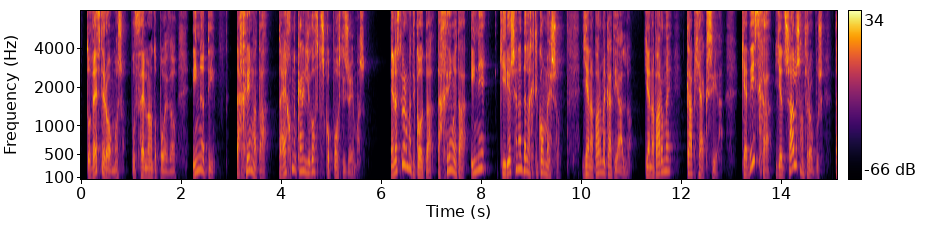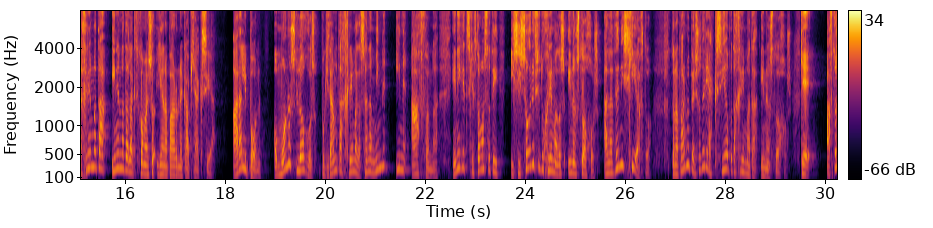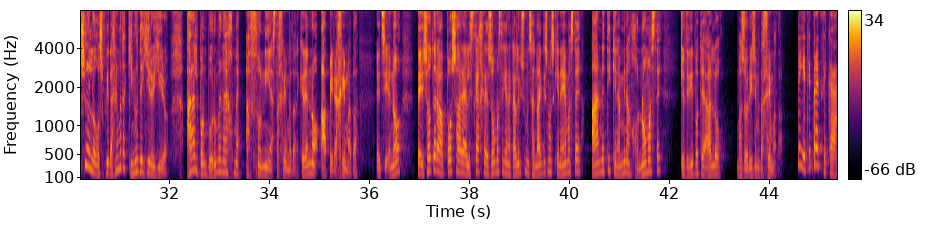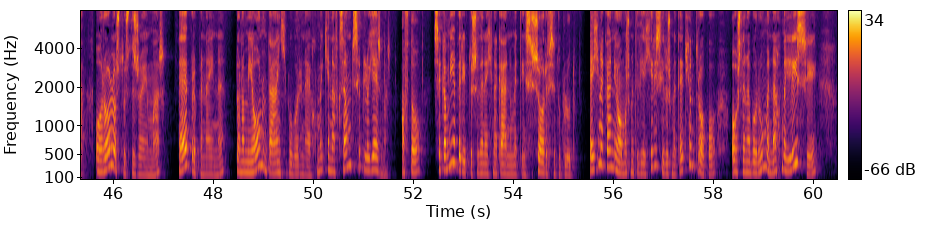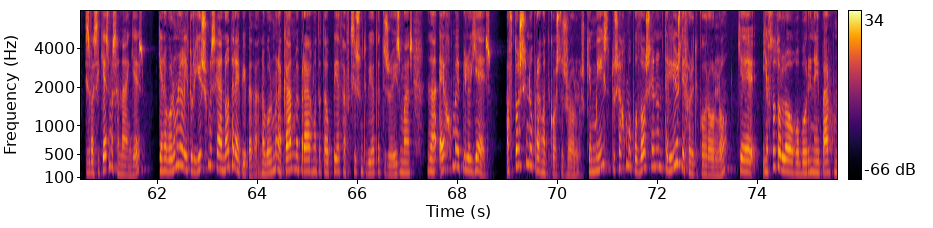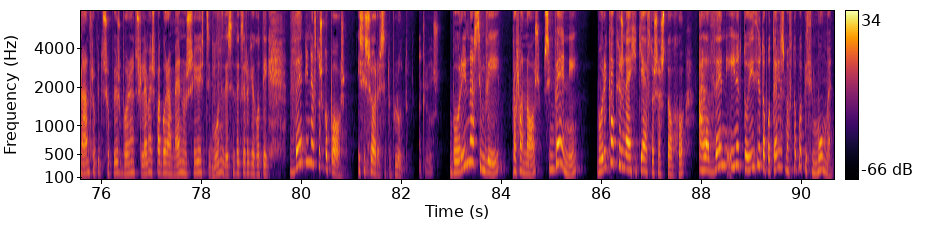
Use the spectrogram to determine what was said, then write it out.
Το δεύτερο όμως που θέλω να το πω εδώ είναι ότι τα χρήματα τα έχουμε κάνει λίγο αυτό σκοπό στη ζωή μας. Ενώ στην πραγματικότητα τα χρήματα είναι κυρίως ένα ανταλλακτικό μέσο για να πάρουμε κάτι άλλο. Για να πάρουμε κάποια αξία. Και αντίστοιχα, για τους άλλους ανθρώπους, τα χρήματα είναι ένα ανταλλακτικό μέσο για να πάρουν κάποια αξία. Άρα λοιπόν, ο μόνος λόγος που κοιτάμε τα χρήματα σαν να μην είναι άφθονα είναι γιατί σκεφτόμαστε ότι η συσσόρευση του χρήματος είναι ο στόχος. Αλλά δεν ισχύει αυτό. Το να πάρουμε περισσότερη αξία από τα χρήματα είναι ο στόχος. Και αυτός είναι ο λόγος που και τα χρήματα κινούνται γύρω-γύρω. Άρα λοιπόν μπορούμε να έχουμε αυθονία στα χρήματα. Και δεν εννοώ άπειρα χρήματα. Έτσι, ενώ περισσότερα από όσα ρεαλιστικά χρειαζόμαστε για να καλύψουμε τις ανάγκες μας και να είμαστε άνετοι και να μην αγχωνόμαστε και οτιδήποτε άλλο μας ζορίζει με τα χρήματα. Ναι, γιατί πρακτικά ο ρόλος τους στη ζωή μας θα έπρεπε να είναι το να μειώνουν τα άγχη που μπορεί να έχουμε και να αυξάνουν τις επιλογές μας. Αυτό σε καμία περίπτωση δεν έχει να κάνει με την συσσόρευση του πλούτου. Έχει να κάνει όμως με τη διαχείρισή τους με τέτοιον τρόπο, ώστε να μπορούμε να έχουμε λύσει τις βασικές μας ανάγκες και να μπορούμε να λειτουργήσουμε σε ανώτερα επίπεδα. Να μπορούμε να κάνουμε πράγματα τα οποία θα αυξήσουν την ποιότητα της ζωής μας, να έχουμε επιλογές. Αυτός είναι ο πραγματικός τους ρόλος. Και εμείς τους έχουμε αποδώσει έναν τελείως διαφορετικό ρόλο και γι' αυτό το λόγο μπορεί να υπάρχουν άνθρωποι τους οποίους μπορεί να τους λέμε σπαγκοραμένου ή τσιγκούνιδες ή δεν ξέρω και εγώ τι. Δεν είναι αυτός ο σκοπός, η συσσόρευση του πλούτου. Ακριβώς. Μπορεί να συμβεί, προφανώς, συμβαίνει, μπορεί κάποιος να έχει και αυτό σαν στόχο, αλλά δεν είναι το ίδιο το αποτέλεσμα αυτό που επιθυμούμε.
